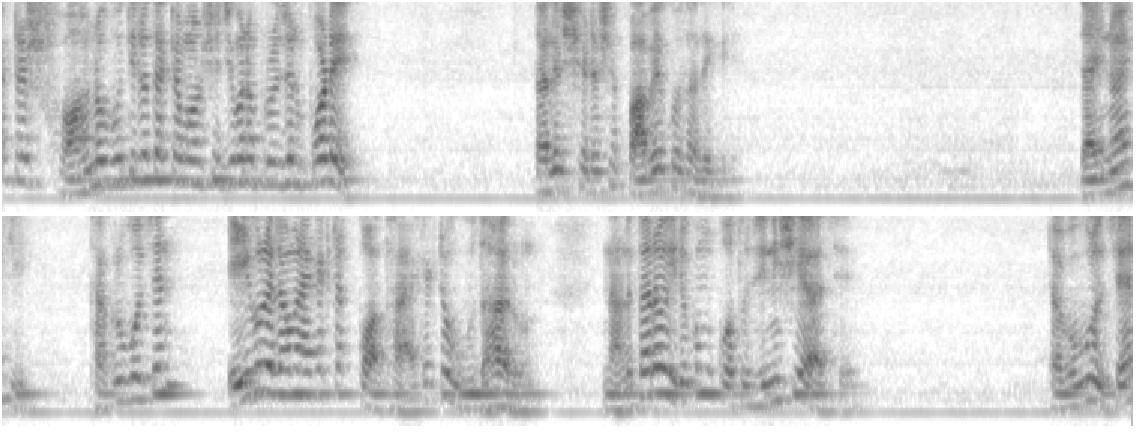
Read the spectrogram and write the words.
একটা সহানুভূতিরও তো একটা মানুষের জীবনে প্রয়োজন পড়ে, তাহলে সেটা সে পাবে কোথা থেকে? তাই নয় কি? ঠাকুর বলছেন, এইগুলো যেমন এক একটা কথা, এক একটা উদাহরণ, নাহলে তারও এরকম কত জিনিসই আছে। ঠাকুর বলছেন,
